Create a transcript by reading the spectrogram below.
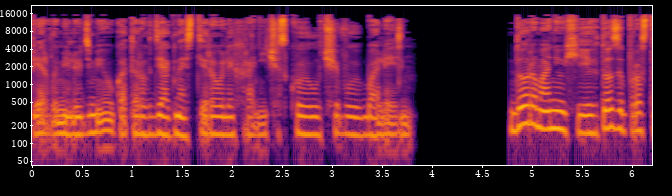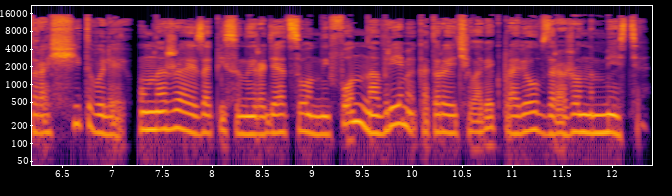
первыми людьми, у которых диагностировали хроническую лучевую болезнь. До Романюхи их дозы просто рассчитывали, умножая записанный радиационный фон на время, которое человек провел в зараженном месте.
